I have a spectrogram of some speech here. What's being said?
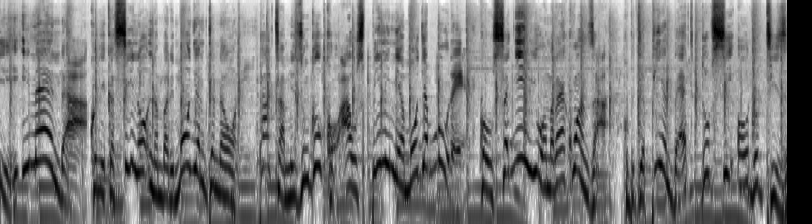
hii imeenda kwenye kasino nambari moja mtandaoni. Pata mizunguko au spini 100 bure kwa usajili wa mara ya kwanza kupitia pmbet.co.tz.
